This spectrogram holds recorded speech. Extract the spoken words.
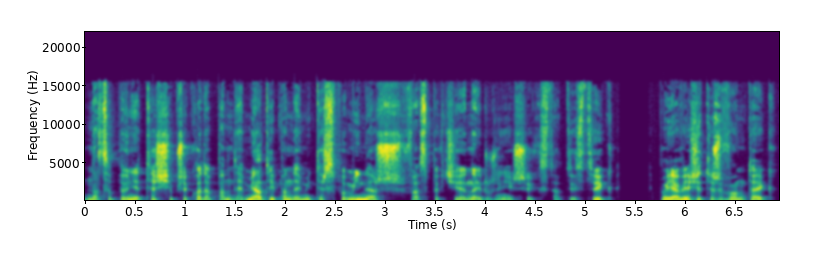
na co pewnie też się przekłada pandemia. Tej pandemii też wspominasz w aspekcie najróżniejszych statystyk. Pojawia się też wątek,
